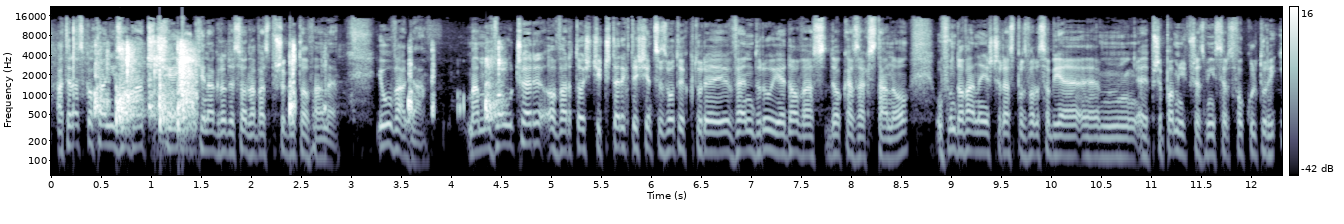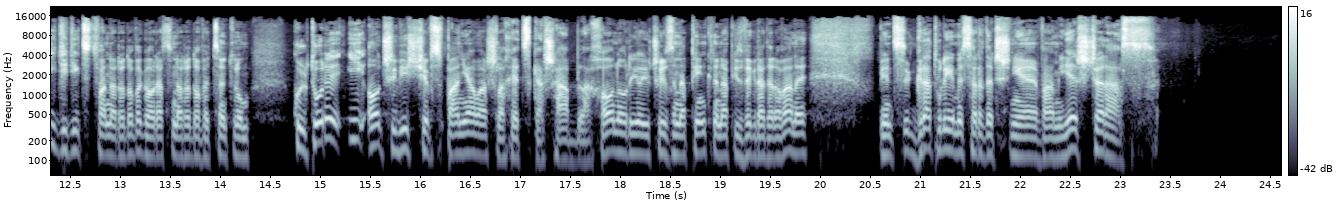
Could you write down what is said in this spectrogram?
A teraz, kochani, zobaczcie, jakie nagrody są dla Was przygotowane. I uwaga, mamy voucher o wartości 4000 zł, który wędruje do Was, do Kazachstanu. Ufundowany, jeszcze raz pozwolę sobie em, przypomnieć, przez Ministerstwo Kultury i Dziedzictwa Narodowego oraz Narodowe Centrum Kultury. I oczywiście wspaniała szlachecka szabla. Honor i ojczyzna, piękny napis wygraderowany. Więc gratulujemy serdecznie Wam jeszcze raz.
